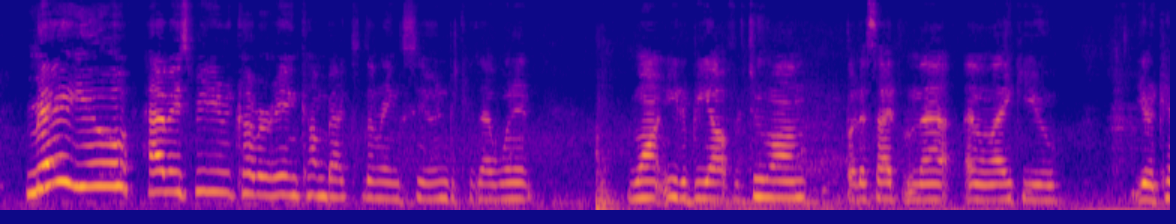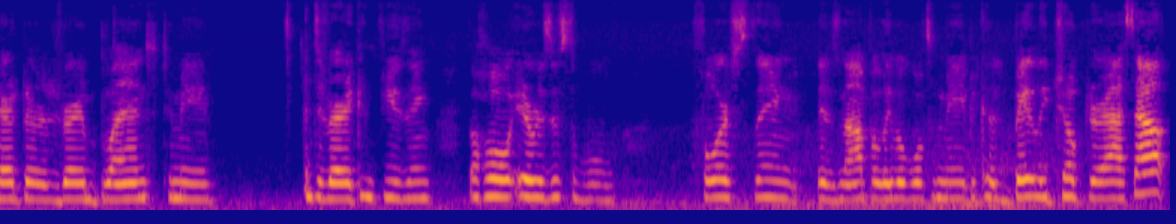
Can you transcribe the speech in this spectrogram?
May you have a speedy recovery and come back to the ring soon because I wouldn't want you to be out for too long. But aside from that, I don't like you. Your character is very bland to me. It's very confusing. The whole irresistible force thing is not believable to me because Bayley choked her ass out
